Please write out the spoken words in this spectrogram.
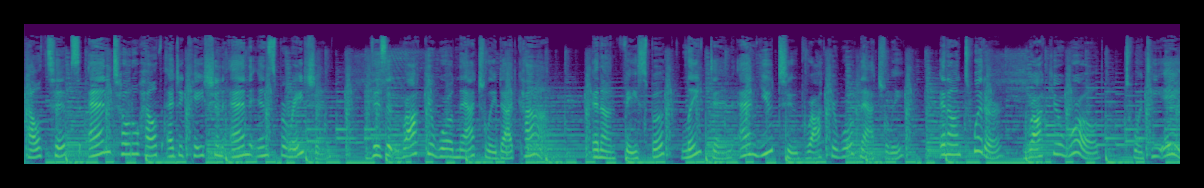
health tips, and total health education and inspiration, visit rockyourworldnaturally.com and on Facebook, LinkedIn, and YouTube, Rock Your World Naturally, and on Twitter, Rock Your World 28.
